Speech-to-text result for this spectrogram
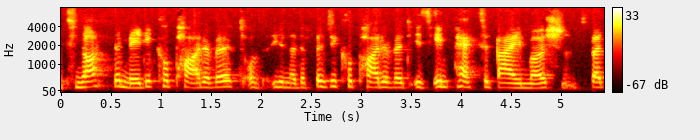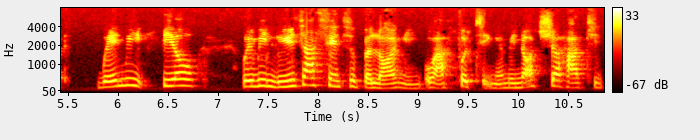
It's not the medical part of it or, you know, the physical part of it is impacted by emotions. But when we feel, when we lose our sense of belonging or our footing and we're not sure how to,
